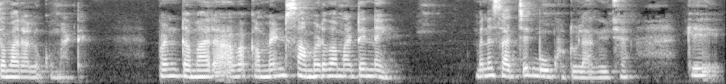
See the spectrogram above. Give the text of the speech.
તમારા લોકો માટે. પણ તમારા આવા કમેન્ટ સાંભળવા માટે નહીં. મને સાચે જ બહુ ખોટું લાગ્યું છે કે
